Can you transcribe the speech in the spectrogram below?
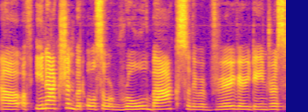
Uh, of inaction, but also rollbacks. So they were very, very dangerous.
